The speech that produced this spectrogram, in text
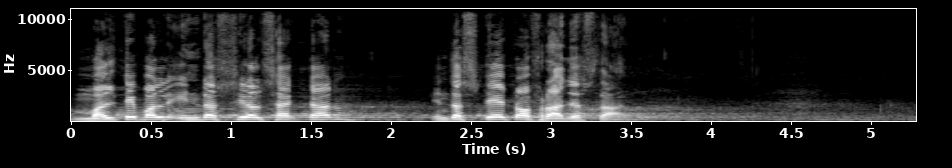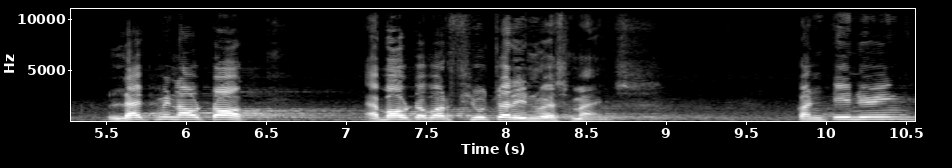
multiple industrial sector in the state of Rajasthan. Let me now talk about our future investments. Continuing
